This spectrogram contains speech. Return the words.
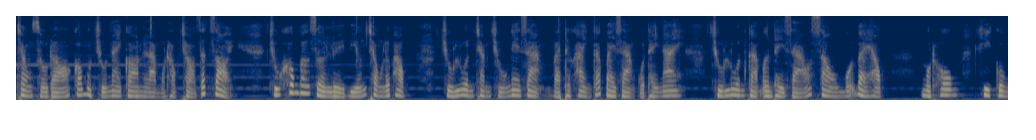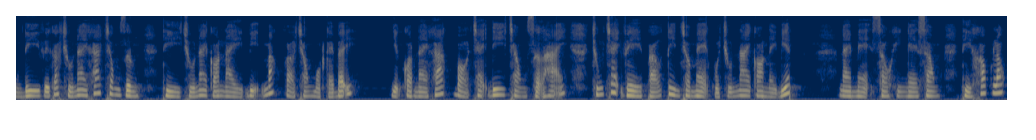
Trong số đó có một chú nai con là một học trò rất giỏi. Chú không bao giờ lười biếng trong lớp học. Chú luôn chăm chú nghe giảng và thực hành các bài giảng của thầy nai. Chú luôn cảm ơn thầy giáo sau mỗi bài học. Một hôm, khi cùng đi với các chú nai khác trong rừng thì chú nai con này bị mắc vào trong một cái bẫy. Những con nai khác bỏ chạy đi trong sợ hãi, chúng chạy về báo tin cho mẹ của chú nai con này biết. Nai mẹ sau khi nghe xong thì khóc lóc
